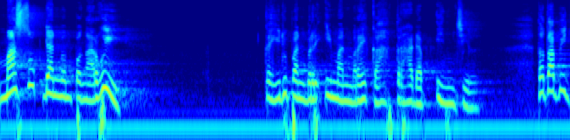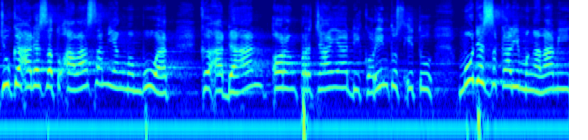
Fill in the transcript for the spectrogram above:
masuk dan mempengaruhi kehidupan beriman mereka terhadap Injil. Tetapi juga ada satu alasan yang membuat keadaan orang percaya di Korintus itu mudah sekali mengalami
